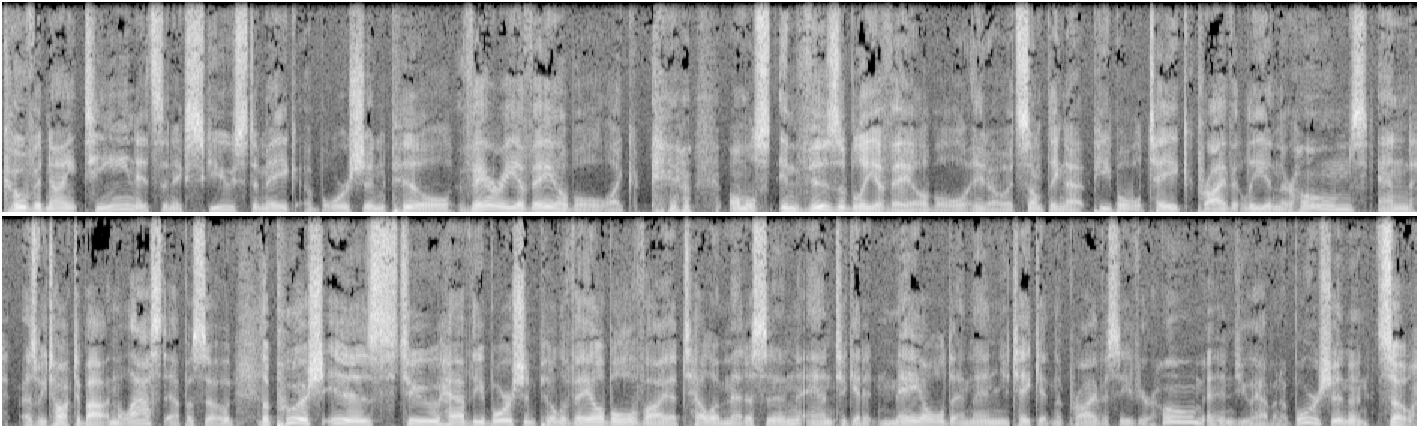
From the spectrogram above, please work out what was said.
COVID 19, it's an excuse to make abortion pill very available, like almost invisibly available. You know, it's something that people will take privately in their homes. And as we talked about in the last episode, the push is to have the abortion pill available via telemedicine and to get it mailed. And then you take it in the privacy of your home and you have an abortion. And so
